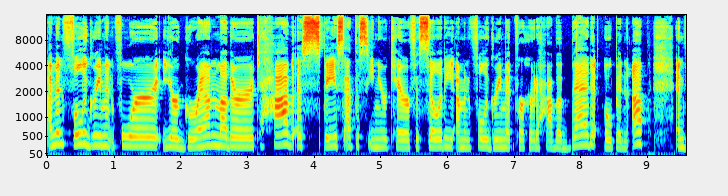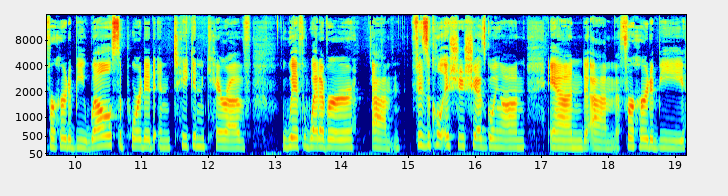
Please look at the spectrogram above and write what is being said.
I'm in full agreement for your grandmother to have a space at the senior care facility. I'm in full agreement for her to have a bed open up and for her to be well supported and taken care of with whatever um, physical issues she has going on, and um, for her to be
